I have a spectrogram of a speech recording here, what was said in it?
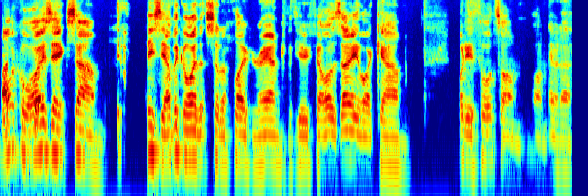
but- Michael Isaac's um he's the other guy that's sort of floating around with you fellas, eh? Like um what are your thoughts on on having a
